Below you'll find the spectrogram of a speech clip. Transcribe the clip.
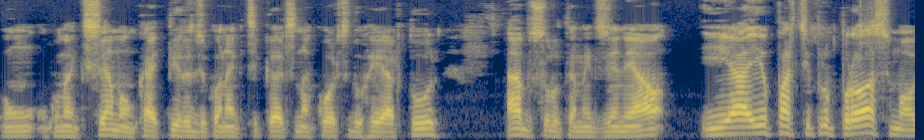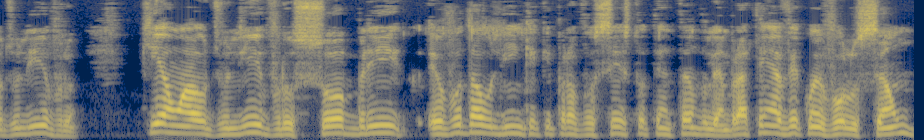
um, como é que chama, um caipira de Connecticut na corte do rei Arthur, absolutamente genial. E aí eu parti para o próximo audiolivro, que é um audiolivro sobre, eu vou dar o link aqui para vocês, estou tentando lembrar, tem a ver com evolução,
